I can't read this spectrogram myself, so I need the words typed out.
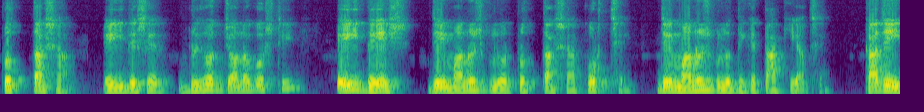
প্রত্যাশা এই দেশের বৃহৎ জনগোষ্ঠী, এই দেশ যেই মানুষগুলোর প্রত্যাশা করছে যে মানুষগুলোর দিকে তাকিয়ে আছে। কাজেই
